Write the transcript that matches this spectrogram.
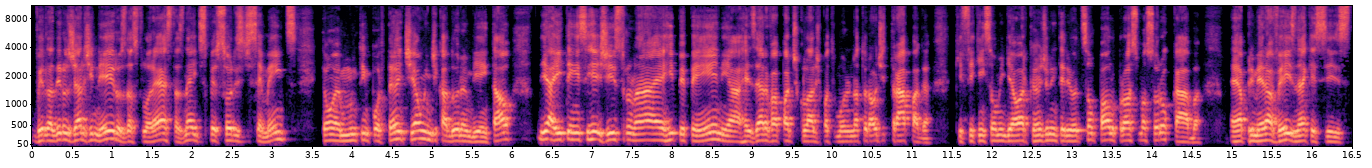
verdadeiros jardineiros das florestas, né, e dispersores de sementes. Então é muito importante, é um indicador ambiental. E aí tem esse registro na RPPN, a Reserva Particular de Patrimônio Natural de Trápaga, que fica em São Miguel Arcanjo, no interior de São Paulo, próximo a Sorocaba. É a primeira vez, né, que esses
